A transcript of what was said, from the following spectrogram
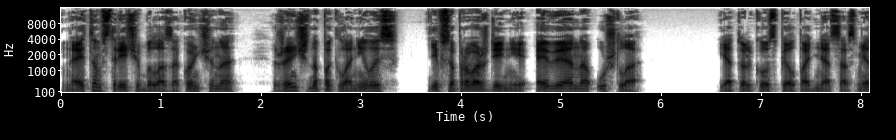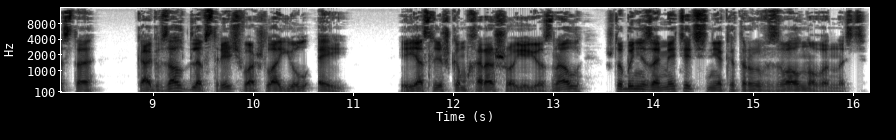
На этом встреча была закончена, женщина поклонилась и в сопровождении Эвиана ушла. Я только успел подняться с места, как в зал для встреч вошла Юл Эй, и я слишком хорошо ее знал, чтобы не заметить некоторую взволнованность.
